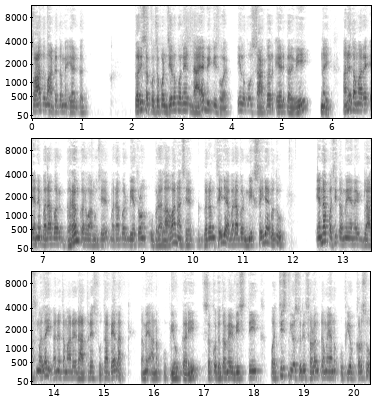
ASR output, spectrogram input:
સ્વાદ માટે તમે એડ કરી શકો છો. પણ જે લોકોને ડાયાબિટીસ હોય, એ લોકો સાકર એડ કરવી નહીં. અને તમારે એને બરાબર ગરમ કરવાનું છે, બરાબર બે ત્રણ ઉભરા લાવવાના છે, ગરમ થઈ જાય, બરાબર મિક્સ થઈ જાય બધું, એના પછી તમે એને ગ્લાસમાં લઈ અને તમારે રાત્રે સૂતા પહેલા તમે આનો ઉપયોગ કરી શકો છો. તમે વીસથી પચીસ દિવસ સુધી સળંગ તમે આનો ઉપયોગ કરશો,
